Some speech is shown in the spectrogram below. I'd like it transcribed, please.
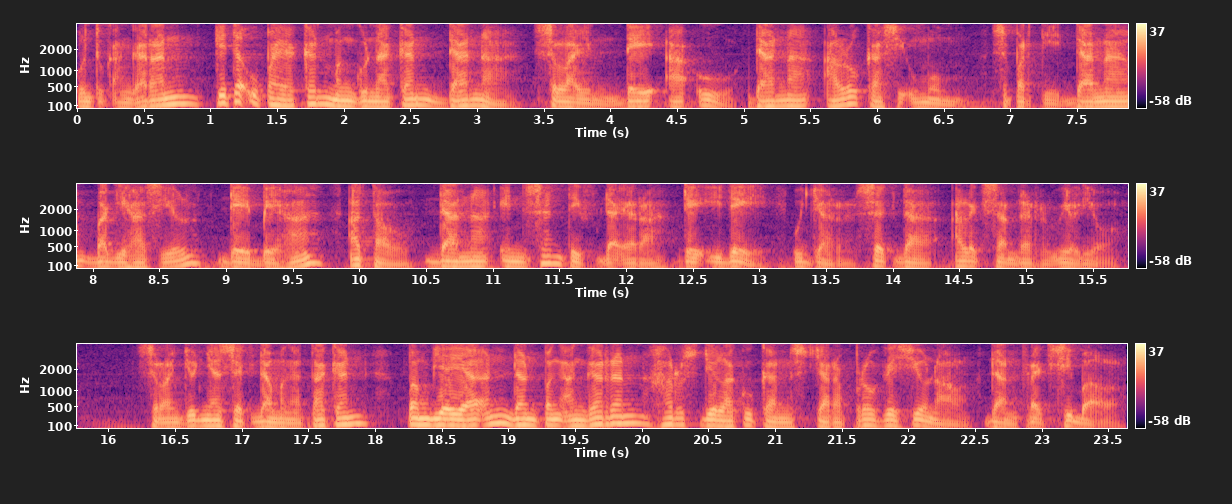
Untuk anggaran, kita upayakan menggunakan dana selain DAU, dana alokasi umum, seperti dana bagi hasil DBH atau dana insentif daerah DID, ujar Sekda Alexander Wilio. Selanjutnya Sekda mengatakan pembiayaan dan penganggaran harus dilakukan secara profesional dan fleksibel.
